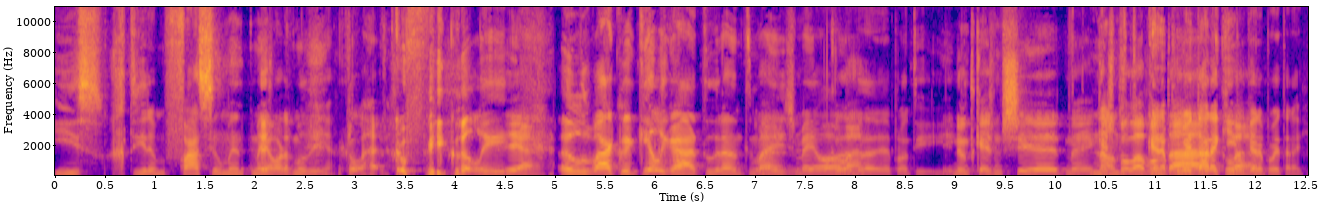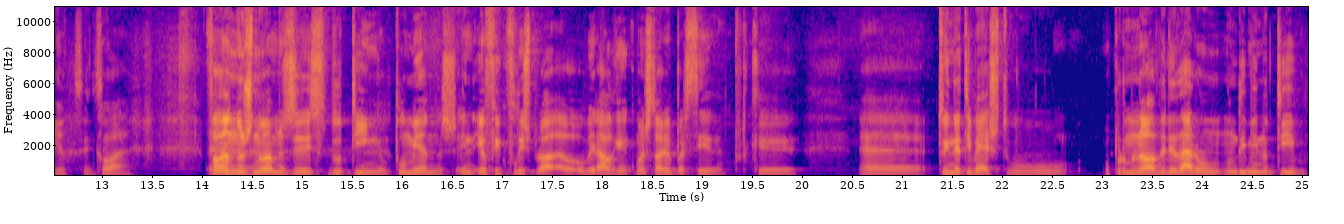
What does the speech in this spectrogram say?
e isso retira-me facilmente meia hora do meu dia. Claro. Eu fico ali Yeah. a levar com aquele gato durante Claro, mais meia hora. claro. ver? Pronto, e, E não te queres mexer, não é? não, queres pôr lá à quero aproveitar aquilo, claro. quero aproveitar aquilo. Sim, sim. Claro. Falando nos Eh, nomes, isso do Tinho, pelo menos, eu fico feliz por ouvir alguém com uma história parecida, porque eh, tu ainda tiveste o, o pormenor de lhe dar um, um diminutivo.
